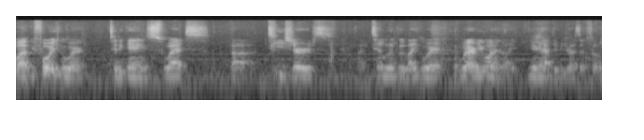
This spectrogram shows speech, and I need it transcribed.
But before you can wear to the game sweats, uh, t-shirts, like Timberland boots, like you can wear whatever you want. Like you don't have to be dressed up. So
